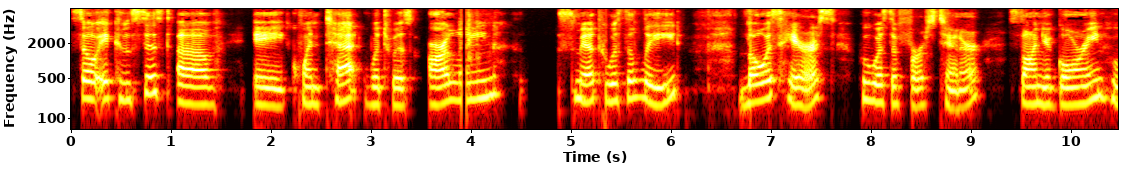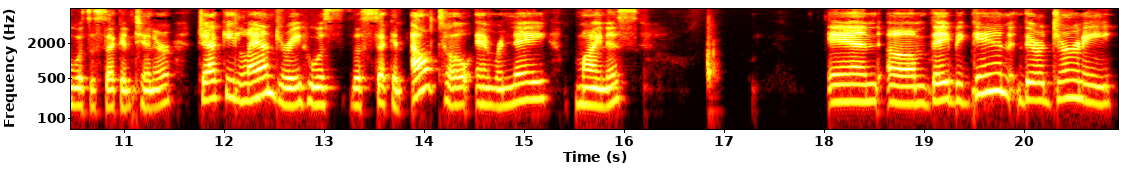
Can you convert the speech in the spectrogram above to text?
So it consists of a quintet, which was Arlene Smith, who was the lead, Lois Harris, who was the first tenor, Sonia Goring, who was the second tenor, Jackie Landry, who was the second alto, and Renee Minus. And um, they began their journey.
